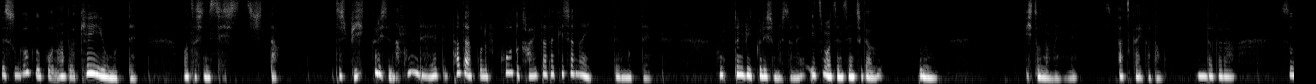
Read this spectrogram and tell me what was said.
ですごくこうなんとか敬意を持って私に接した。私びっくりしてなんで？ってただこれコート変えただけじゃないって思って。本当にびっくりしましたね。いつも全然違う、うん、人なのにね。扱い方も。だからすっ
